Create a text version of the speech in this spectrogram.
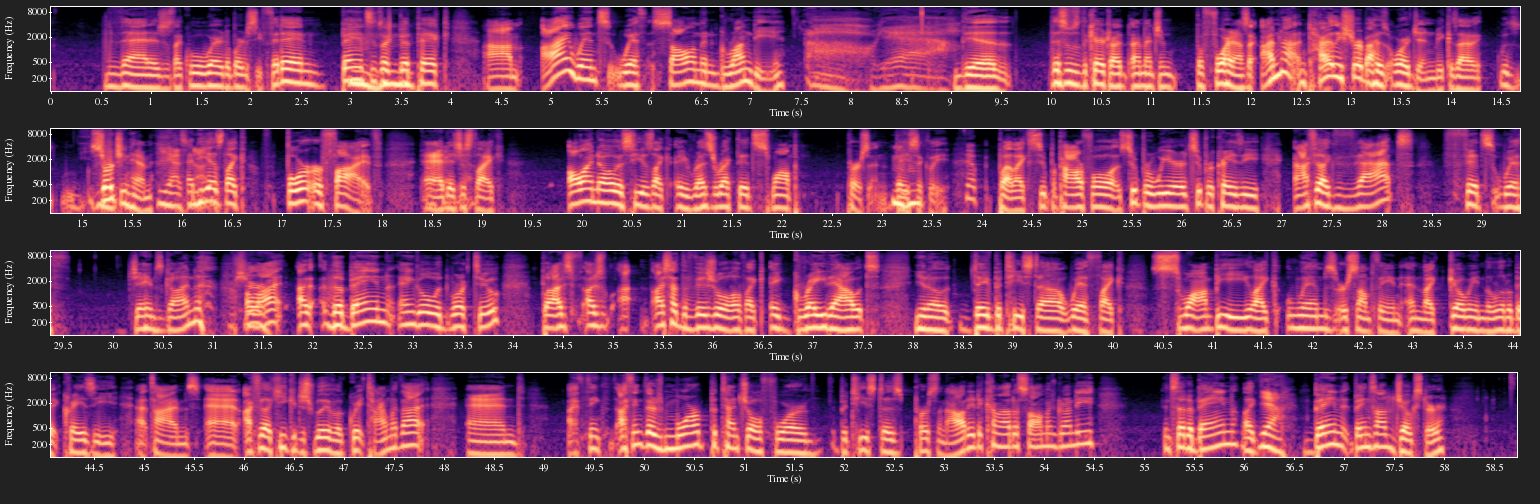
then it's just like, well, where where does he fit in? Bane seems like a good pick. Um, I went with Solomon Grundy. Oh yeah. The this was the character I, I mentioned beforehand. I was like, I'm not entirely sure about his origin because I was searching him, He and he has like four or five, and Okay, it's just yeah. like all I know is he is like a resurrected swamp person, Mhm. basically. Yep. But like super powerful, super weird, super crazy, and I feel like that fits with James Gunn Sure. a lot. I, the Bane angle would work too, but I just I just I just had the visual of like a grayed out, you know, Dave Batista with like swampy like limbs or something and like going a little bit crazy at times and I feel like he could just really have a great time with that and I think I think there's more potential for Batista's personality to come out of Solomon Grundy instead of Bane. Like Yeah, Bane Bane's not a jokester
